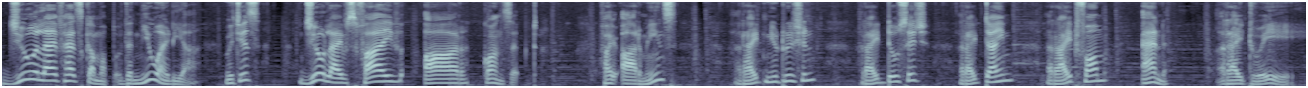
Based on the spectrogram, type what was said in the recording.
GeoLife has come up with a new idea, which is GeoLife's 5R concept. 5R means right nutrition, right dosage, right time, right form, and right way.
